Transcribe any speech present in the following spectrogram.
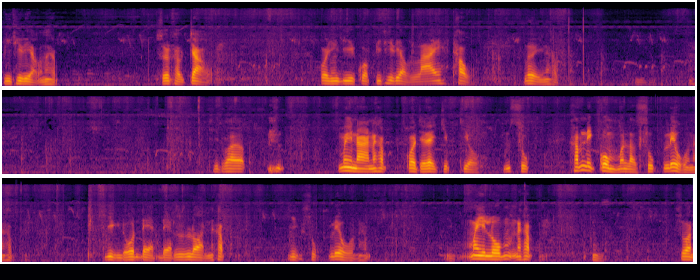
ปีที่แล้วนะครับ ส่วนข้าวเจ้า ก็ยังดีกว่าปีที่แล้วหลายเท่าเลยนะครับ คิดว่าไม่นานนะครับ ก็จะได้เก็บเกี่ยว มันสุกคำในกลมมันละสุกเร็วนะครับ ยิ่งโดนแดดแดดร้อนนะครับ ยิ่งสุกเร็วนะครับ ไม่ล้มนะครับ ส่วน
